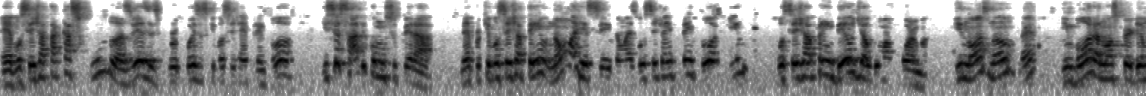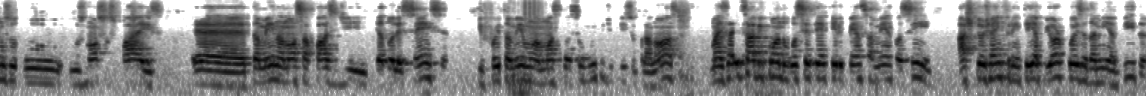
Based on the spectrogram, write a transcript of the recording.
é, você já está cascudo, às vezes, por coisas que você já enfrentou, e você sabe como superar, né? Porque você já tem, não uma receita, mas você já enfrentou aquilo, você já aprendeu de alguma forma. E nós não, né? Embora nós perdemos o, o, os nossos pais é, também na nossa fase de, de adolescência, que foi também uma, uma situação muito difícil para nós, mas aí sabe quando você tem aquele pensamento assim, acho que eu já enfrentei a pior coisa da minha vida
